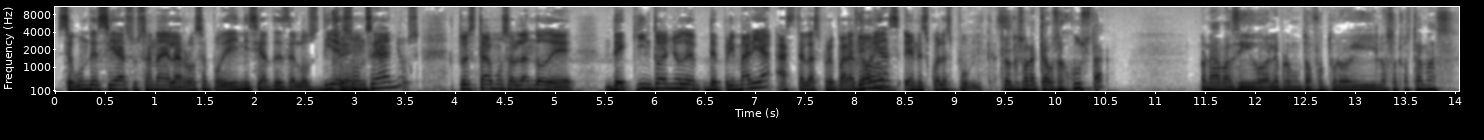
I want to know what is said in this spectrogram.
según decía Susana de la Rosa podía iniciar desde los 10 Sí. 11 años entonces estábamos hablando de, de quinto año de, de primaria hasta las preparatorias en escuelas públicas Creo que es una causa justa. Pero nada más digo, le pregunto a futuro, ¿y los otros temas?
